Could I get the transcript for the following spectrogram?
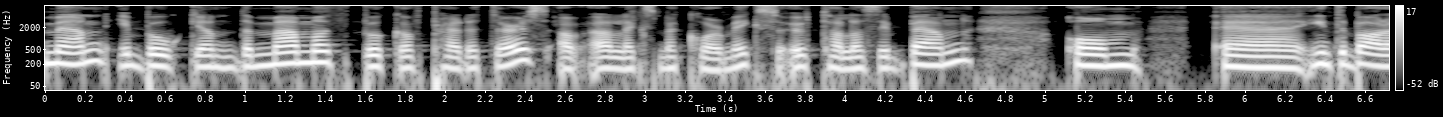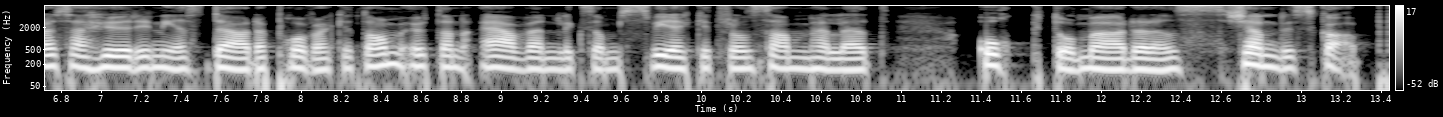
Men i boken The Mammoth Book of Predators av Alex McCormick så uttalar sig Ben om eh, inte bara så hur Renés död har påverkat dem utan även liksom sveket från samhället och då mördarens kändisskap.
